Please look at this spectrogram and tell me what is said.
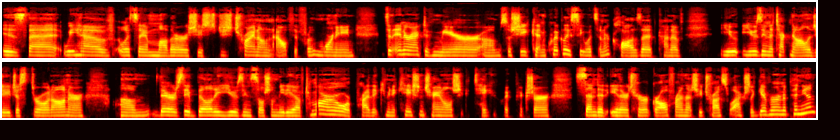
is that we have let's say a mother she's she's trying on an outfit for the morning. It's an interactive mirror um, so she can quickly see what's in her closet kind of you using the technology, just throw it on or um, there's the ability using social media of tomorrow or private communication channels. She could take a quick picture, send it either to her girlfriend that she trusts will actually give her an opinion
